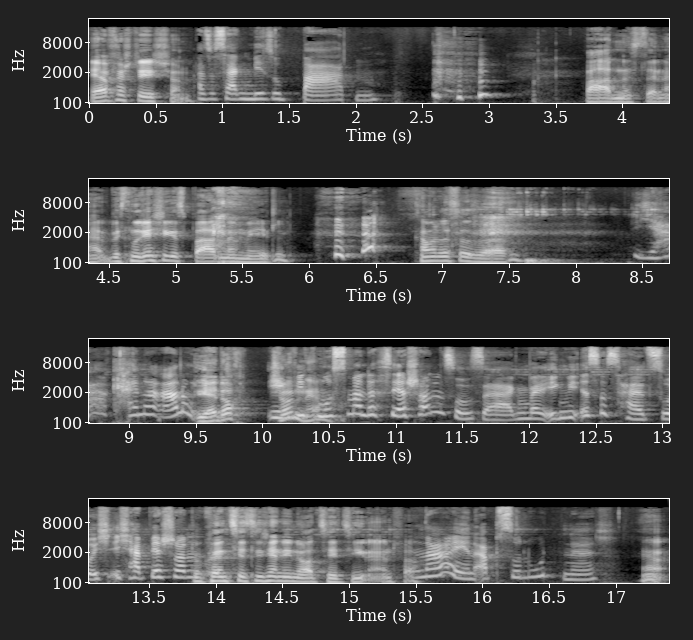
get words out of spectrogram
Ja, verstehe ich schon. Also sagen wir so Baden. Baden ist deine Heimat. Du bist ein richtiges Badener Mädel. Kann man das so sagen? Ja, keine Ahnung. Ja, doch. Irgendwie schon, ja. muss man das ja schon so sagen, weil irgendwie ist es halt so. Ich, ich habe ja schon. Du könntest jetzt nicht an die Nordsee ziehen einfach. Nein, absolut nicht. Ja.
